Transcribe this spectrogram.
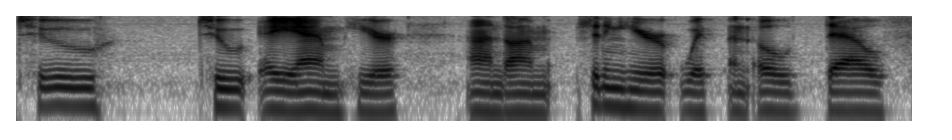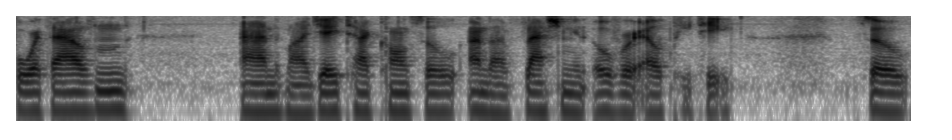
2, 2 a.m. here and I'm sitting here with an old Dell 4000 and my JTAG console and I'm flashing it over LPT. So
